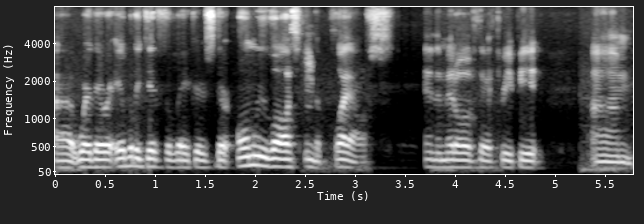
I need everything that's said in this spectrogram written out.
uh, where they were able to give the Lakers their only loss in the playoffs in the middle of their three-peat. Um,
